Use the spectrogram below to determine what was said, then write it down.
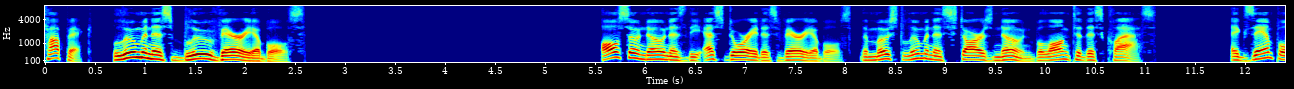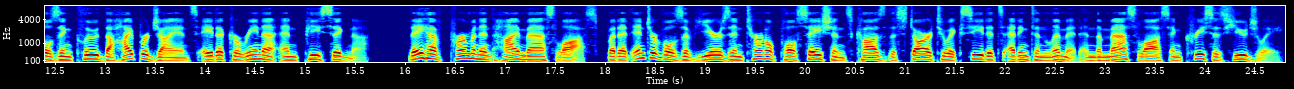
Topic: Luminous blue variables. Also known as the S Doradus variables, the most luminous stars known belong to this class. Examples include the hypergiants Eta Carinae and P Cygni. They have permanent high mass loss, but at intervals of years internal pulsations cause the star to exceed its Eddington limit and the mass loss increases hugely.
